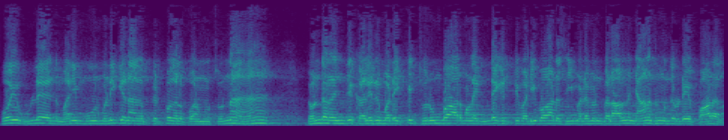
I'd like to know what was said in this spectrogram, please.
போய் உள்ளே இந்த மணி மூணு மணிக்கு நாங்க பிற்பகல் போனோம்னு சொன்னா தொண்டரஞ்சு களிர்மடைக்கு சுரும்பார் மலை இண்டை கட்டி வழிபாடு செய்யும் இடம் என்பதால் ஞானசம்பந்தருடைய பாடல்.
